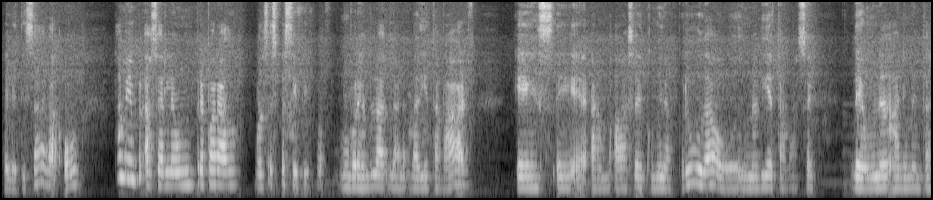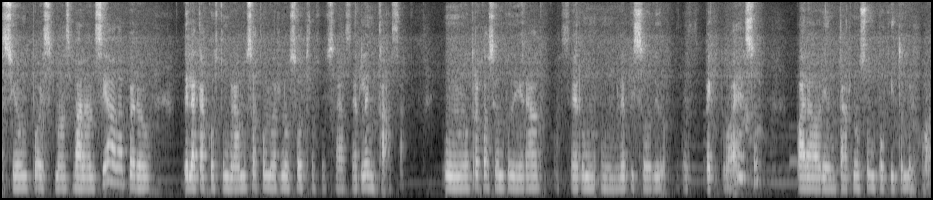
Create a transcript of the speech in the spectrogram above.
peletizada o también hacerle un preparado más específico, como por ejemplo la, dieta BARF, que es eh, a, base de comida cruda o una dieta a base de una alimentación pues más balanceada, pero de la que acostumbramos a comer nosotros, o sea, hacerla en casa. En otra ocasión pudiera hacer un, episodio respecto a eso para orientarnos un poquito mejor.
